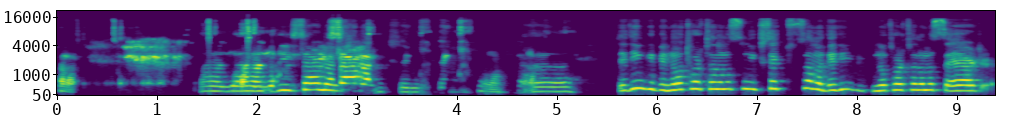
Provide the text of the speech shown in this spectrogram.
Tamam. Yani bilgisayar mühendisliği. Tamam. Ee, dediğim gibi not ortalamasını yüksek tutsun ama dediğim gibi not ortalaması eğer e,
